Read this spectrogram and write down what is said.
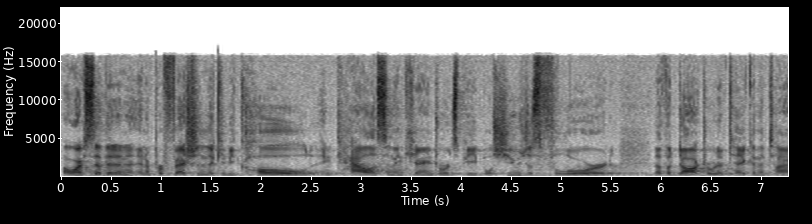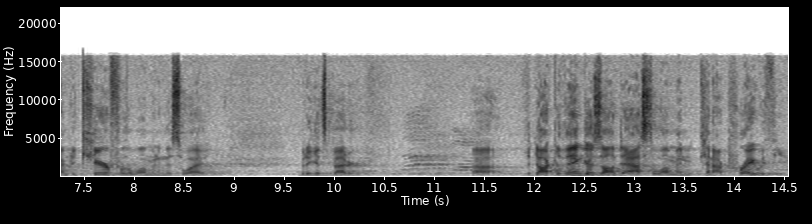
My wife said that in a, in a, profession that can be cold and callous and uncaring towards people, she was just floored that the doctor would have taken the time to care for the woman in this way. But it gets better. Uh, the doctor then goes on to ask the woman, Can I pray with you?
